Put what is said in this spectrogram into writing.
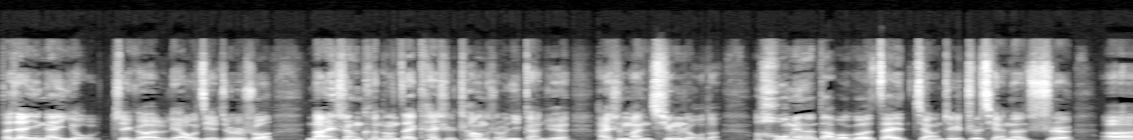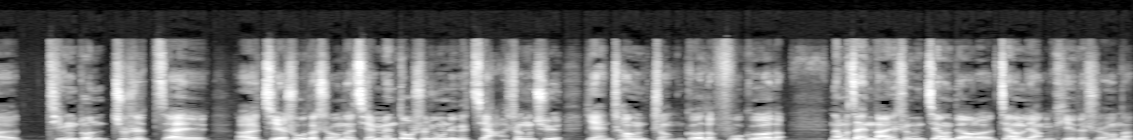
大家应该有这个了解，就是说男生可能在开始唱的时候，你感觉还是蛮轻柔的。后面的，大宝哥在讲这个之前呢，是呃停顿，就是在呃结束的时候呢，前面都是用这个假声去演唱整个的副歌的。那么在男声降调了降两 key 的时候呢，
